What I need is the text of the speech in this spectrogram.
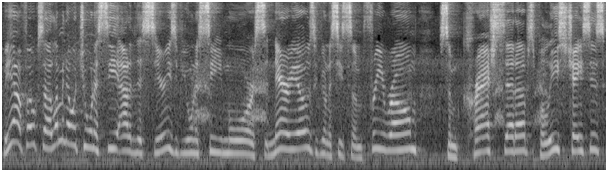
But yeah, folks, uh, let me know what you want to see out of this series. If you want to see more scenarios, if you want to see some free roam, some crash setups, police chases,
